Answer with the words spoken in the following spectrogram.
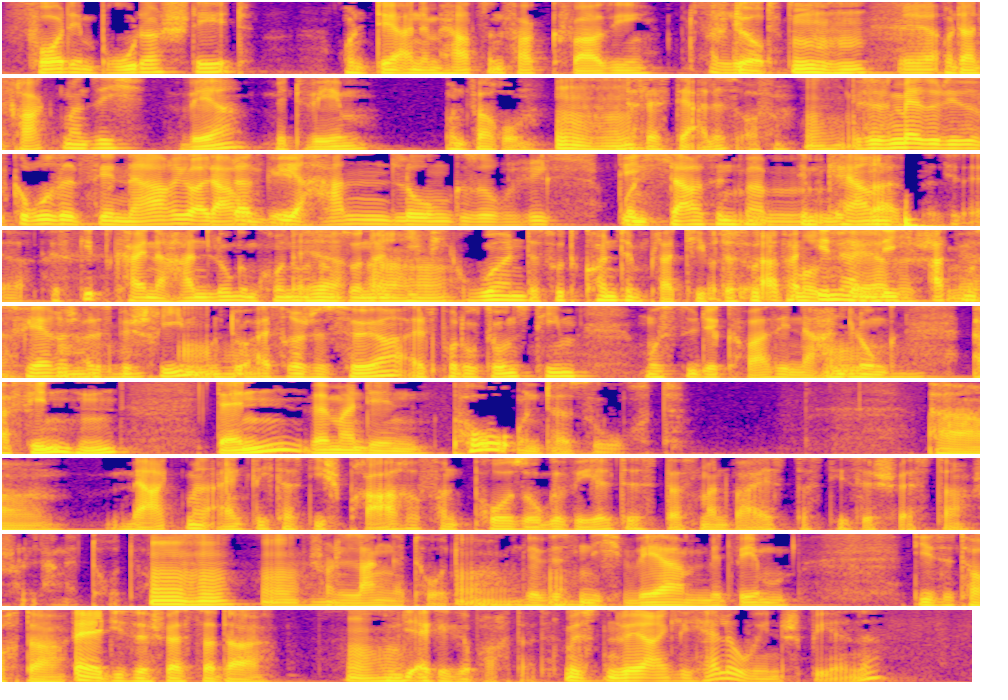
vor dem Bruder steht und der an einem Herzinfarkt quasi stirbt. Mhm, ja. Und dann fragt man sich, wer mit wem und warum. Mhm. Das lässt ja alles offen. Mhm. Es ist mehr so dieses Gruselszenario, als Darum dass geht's. die Handlung so richtig. Und da sind wir im Kern. Ist, ja. Es gibt keine Handlung im Grunde genommen, ja, sondern aha. die Figuren, das wird kontemplativ, das, das wird verinnerlicht, atmosphärisch alles mhm. beschrieben. Und du mhm. als Regisseur, als Produktionsteam musst du dir quasi eine Handlung mhm. erfinden Denn wenn man den Po untersucht, äh, merkt man eigentlich, dass die Sprache von Po so gewählt ist, dass man weiß, dass diese Schwester schon lange tot war. Mhm, mh. Schon lange tot war. Mhm, Wir wissen nicht, wer mit wem diese Tochter, äh, diese Schwester da mhm. um die Ecke gebracht hat. Müssten wir eigentlich Halloween spielen, ne?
